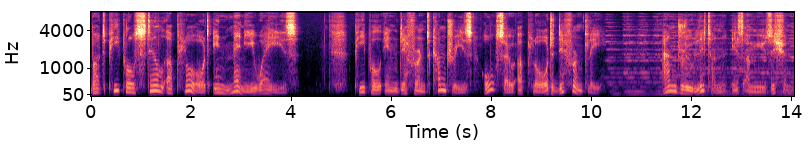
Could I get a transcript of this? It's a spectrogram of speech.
But people still applaud in many ways. People in different countries also applaud differently. Andrew Litton is a musician.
